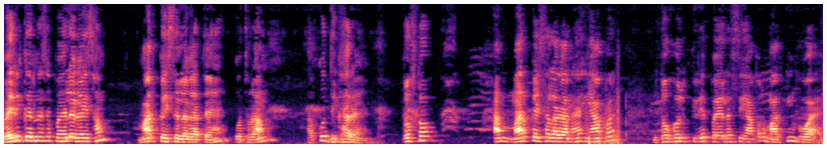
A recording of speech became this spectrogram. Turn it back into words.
वायरिंग करने से पहले गैस हम मार्क कैसे लगाते हैं, वो थोड़ा हम आपको दिखा रहे हैं। दोस्तों, हम मार्क कैसे लगाना है, यहाँ पर दो होल के लिए पहले से यहाँ पर मार्किंग हुआ है।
